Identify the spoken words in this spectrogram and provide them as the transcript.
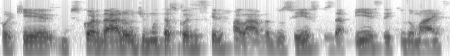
porque discordaram de muitas coisas que ele falava, dos riscos da pista e tudo mais.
